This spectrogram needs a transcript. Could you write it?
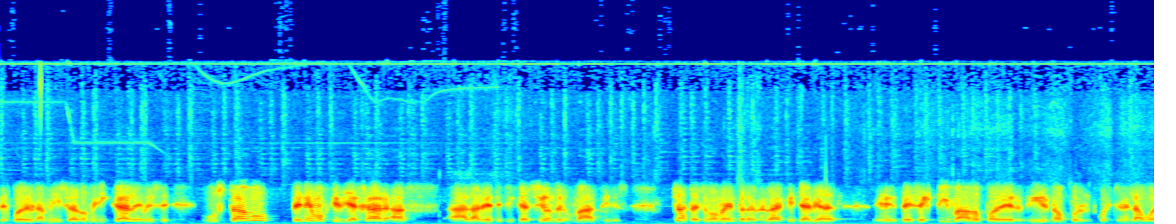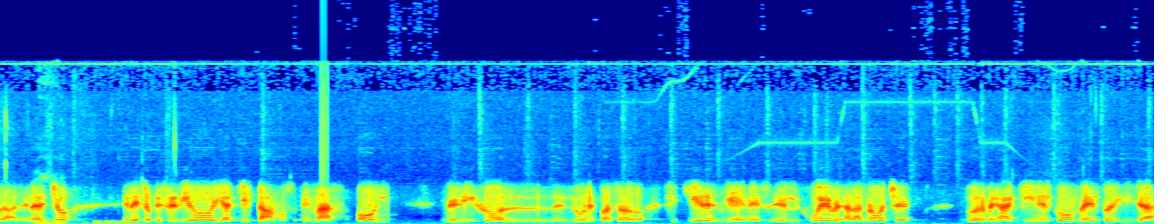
después de una misa dominical, me dice, Gustavo, tenemos que viajar a, a la beatificación de los mártires. Yo hasta ese momento, la verdad, que ya había eh, desestimado poder ir, ¿no? Por cuestiones laborales. El hecho, el hecho que se dio y aquí estamos. Es más, hoy me dijo el, lunes pasado, si quieres vienes el jueves a la noche, duermes aquí en el convento y ya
